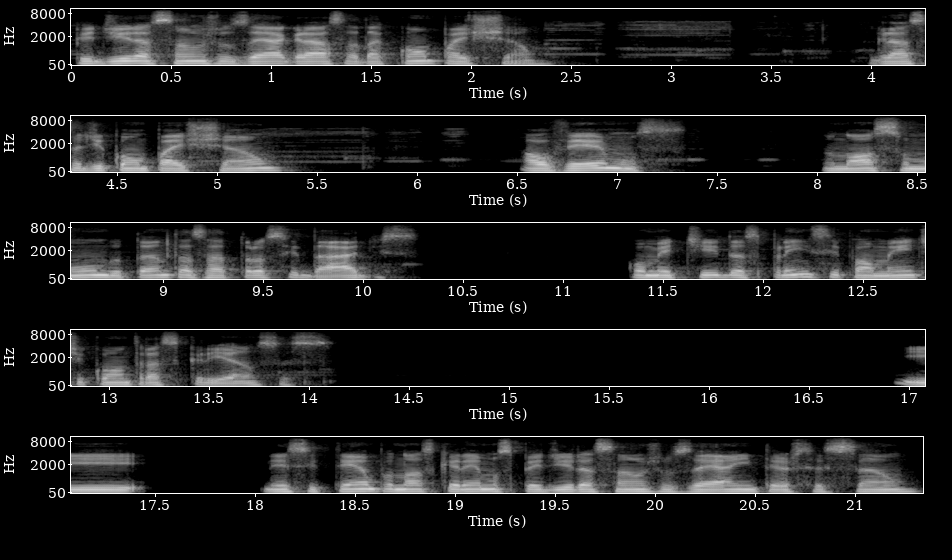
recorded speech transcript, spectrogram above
pedir a São José a graça da compaixão. Graça de compaixão ao vermos no nosso mundo tantas atrocidades cometidas principalmente contra as crianças. E Nesse tempo, nós queremos pedir a São José a intercessão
